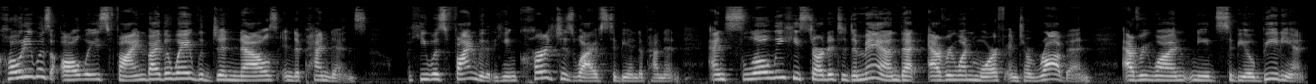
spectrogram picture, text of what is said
Kody was always fine, by the way, with Janelle's independence. He was fine with it. He encouraged his wives to be independent. And slowly he started to demand that everyone morph into Robin. Everyone needs to be obedient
